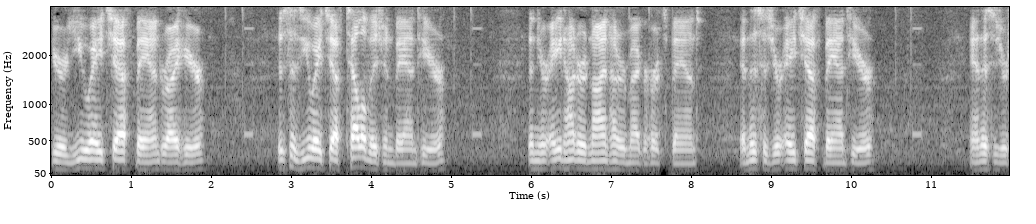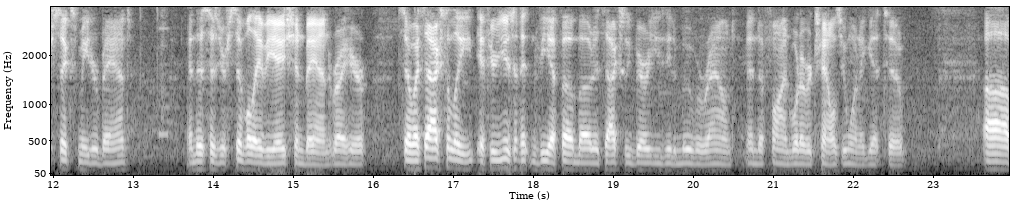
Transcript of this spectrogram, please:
your UHF band right here. This is UHF television band here. Then your 800, 900 megahertz band. And this is your HF band here. And this is your 6 meter band. And this is your civil aviation band right here. So it's actually, if you're using it in VFO mode, it's actually very easy to move around and to find whatever channels you want to get to. Uh,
